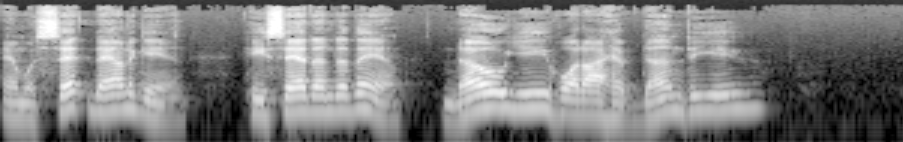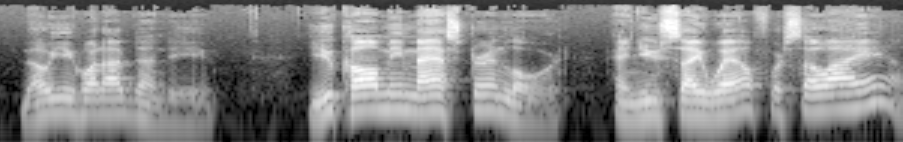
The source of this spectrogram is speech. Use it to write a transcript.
and was set down again, he said unto them, Know ye what I have done to you? Know ye what I've done to you? You call me Master and Lord, and you say, Well, for so I am.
